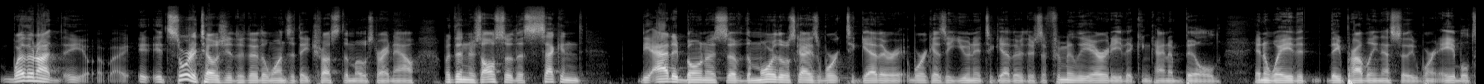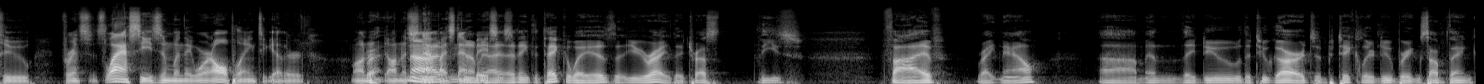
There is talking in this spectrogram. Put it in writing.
whether or not eh, you know, it, it sort of tells you that they're the ones that they trust the most right now. But then there's also the second, the added bonus of the more those guys work together, work as a unit together. There's a familiarity that can kind of build in a way that they probably necessarily weren't able to. For instance, last season when they weren't all playing together on Right. a, on a no, snap by snap no, basis. I, I think the takeaway is that you're right. They trust these five right now, um, and they do. The two guards in particular do bring something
